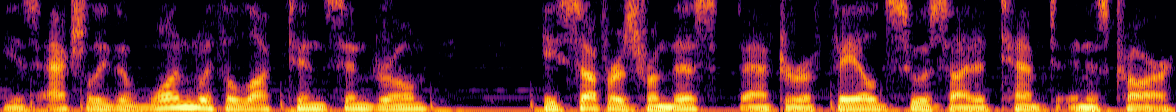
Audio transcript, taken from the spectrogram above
He is actually the one with the locked-in syndrome. He suffers from this after a failed suicide attempt in his car.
